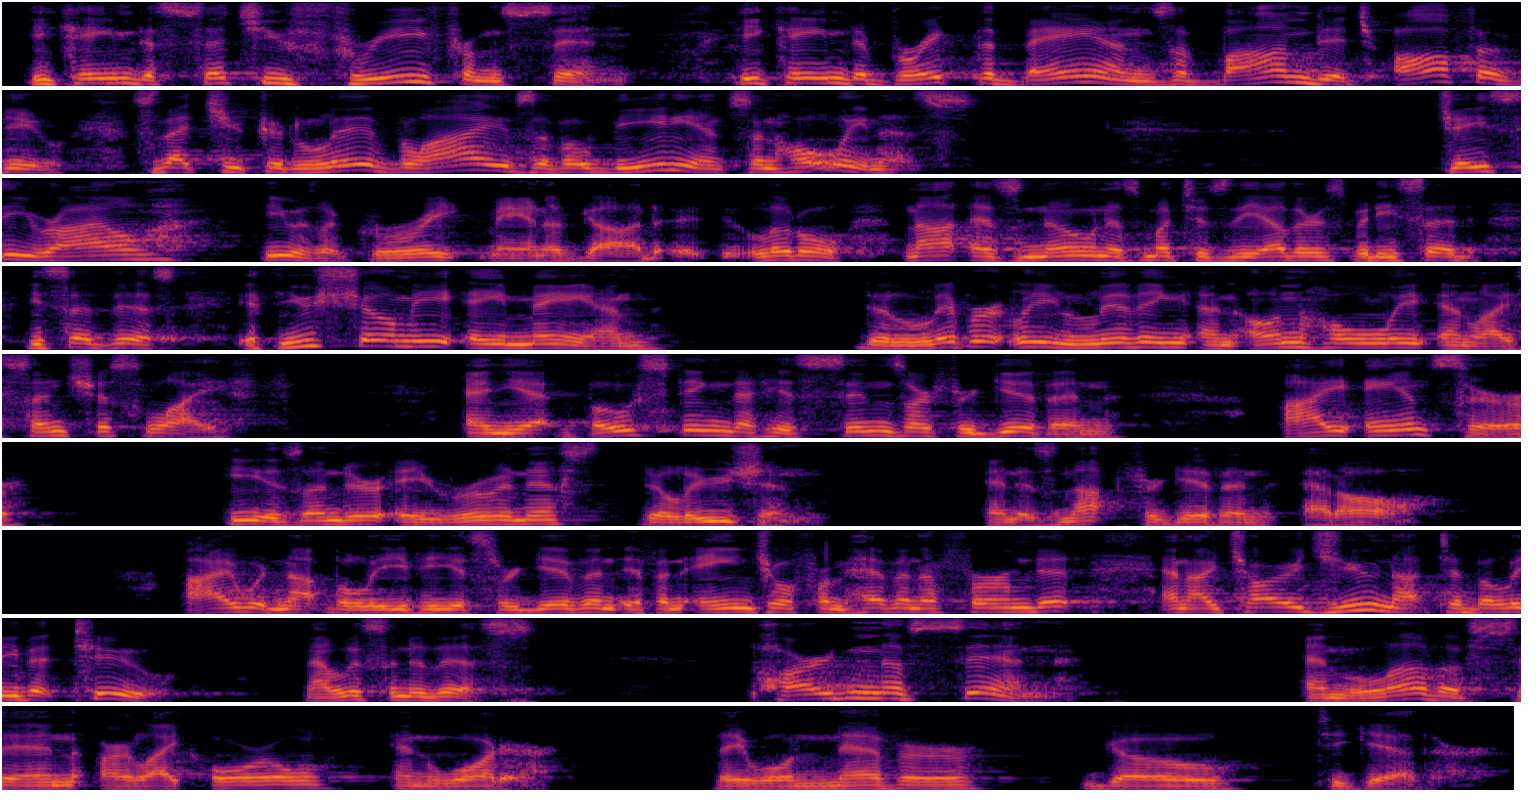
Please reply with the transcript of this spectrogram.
He came to set you free from sin. He came to break the bands of bondage off of you so that you could live lives of obedience and holiness. J.C. Ryle, he was a great man of God. Little, not as known as much as the others, but he said, he said this, if you show me a man deliberately living an unholy and licentious life, and yet boasting that his sins are forgiven, I answer, he is under a ruinous delusion and is not forgiven at all. I would not believe he is forgiven if an angel from heaven affirmed it, and I charge you not to believe it too. Now listen to this. Pardon of sin and love of sin are like oil and water. They will never go together.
